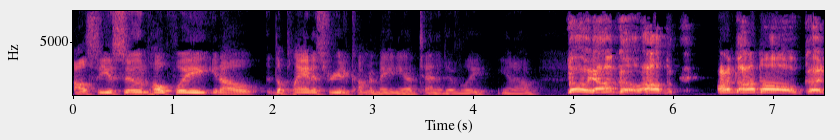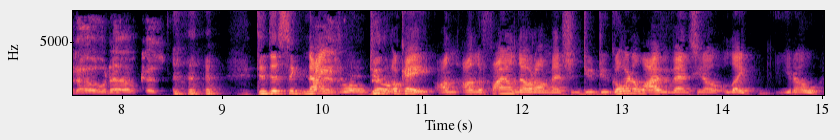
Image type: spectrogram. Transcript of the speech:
I'll see you soon. Hopefully, you know the plan is for you to come to Mania tentatively. You know. Oh yeah, I'll go. I'll. I'm, I'm all good ho now because. did this ignite? Well do, okay, on on the final note, I'll mention do do going to live events. You know, like you know,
